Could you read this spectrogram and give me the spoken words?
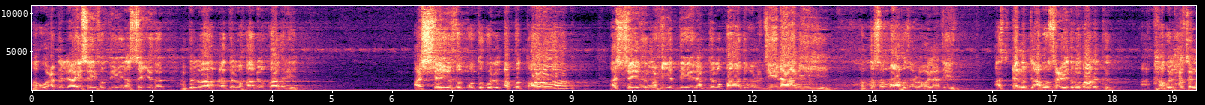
أبو عبد الله سيف الدين السيد عبد الله عبد الوهاب القادري. الشيخ قطب الأقطاب الشيخ محي الدين عبد القادر الجيلاني. انتص الله سره العزيز. أبو سعيد مبارك أبو الحسن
